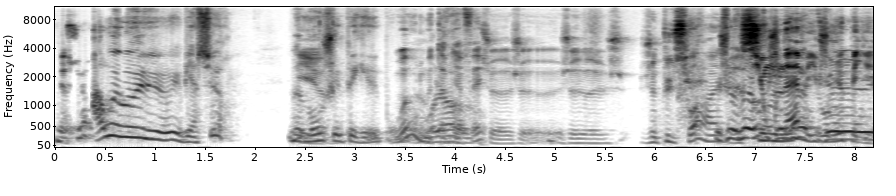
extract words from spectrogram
Bien sûr. Ah oui, oui, oui, bien sûr. Mais bon, euh, je vais payer. oui, mais t'as bien fait, je, je, je, je, le soir. Hein. si on aime, il vaut mieux payer.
